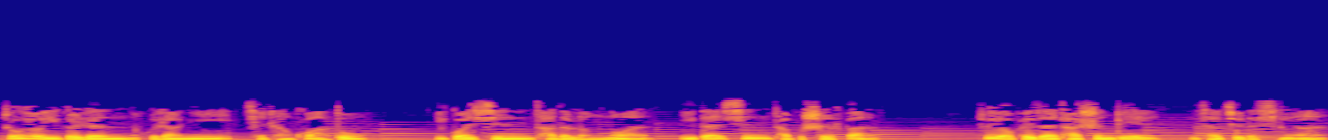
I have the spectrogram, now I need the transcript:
总有一个人会让你牵肠挂肚，你关心他的冷暖，你担心他不吃饭，只有陪在他身边，你才觉得心安。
